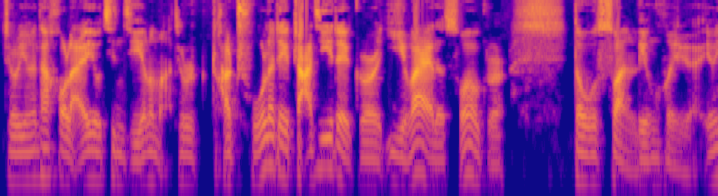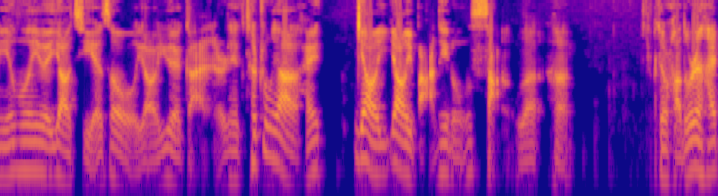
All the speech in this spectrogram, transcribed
就是因为他后来又晋级了嘛，就是他除了这炸鸡这歌以外的所有歌，都算灵魂乐，因为灵魂乐要节奏，要乐感，而且他重要的还要要一把那种嗓子哈，就是好多人还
